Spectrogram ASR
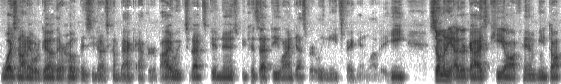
was not able to go. Their hope is he does come back after the bye week. So that's good news because that D line desperately needs Fabian Lovett. He so many other guys key off him. He do,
